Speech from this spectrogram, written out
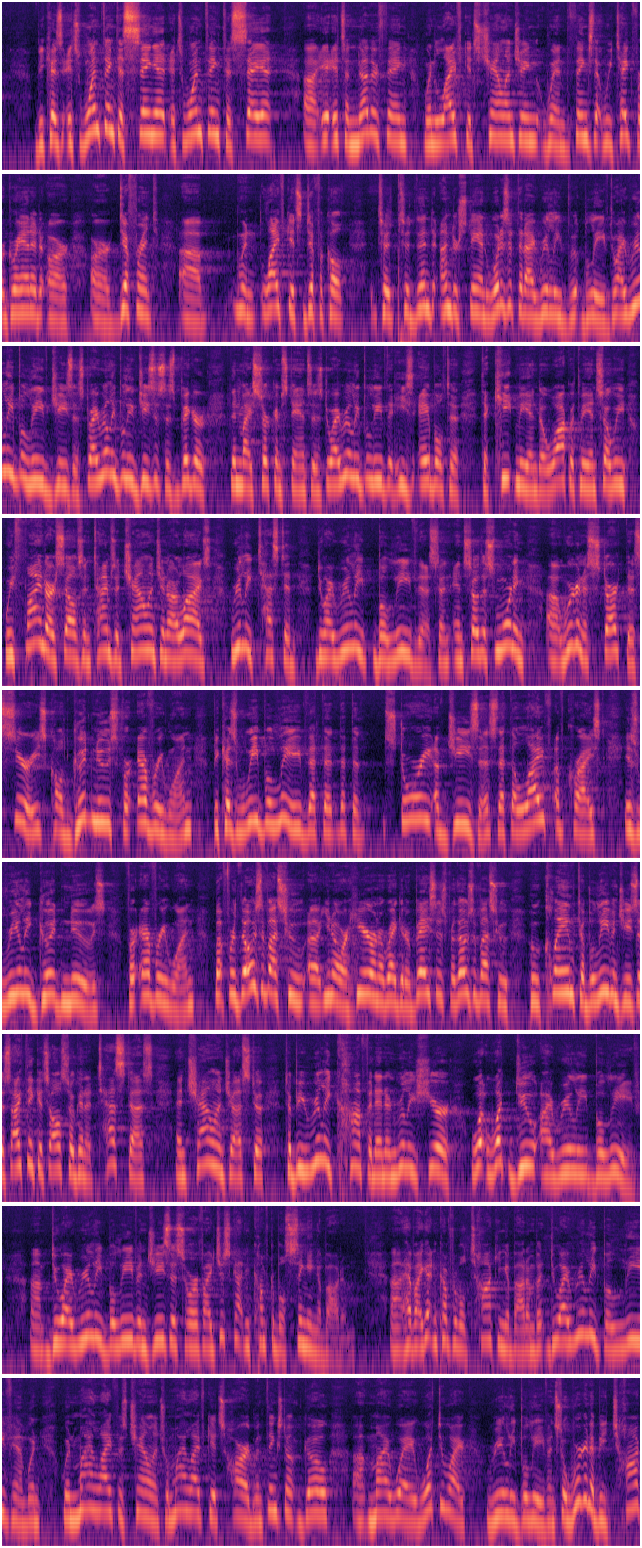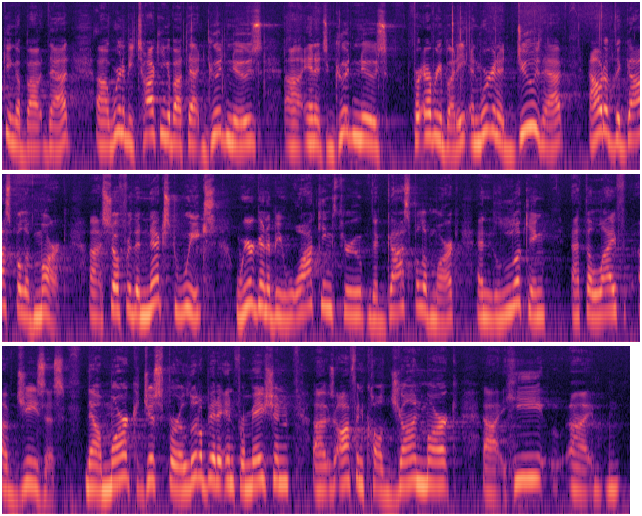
Because it's one thing to sing it, it's one thing to say it. Uh, it, it's another thing when life gets challenging, when things that we take for granted are, are different, uh, when life gets difficult to, to then to understand what is it that I really b- believe? Do I really believe Jesus? Do I really believe Jesus is bigger than my circumstances? Do I really believe that He's able to, to keep me and to walk with me? And so we, we find ourselves in times of challenge in our lives really tested. Do I really believe this? And, and so this morning, uh, we're going to start this series called Good News for Everyone because we believe that the, that the story of Jesus, that the life of Christ is really good news for everyone. But for those of us who, uh, you know, are here on a regular basis, for those of us who, who claim to believe in Jesus, I think it's also going to test us and challenge us to, to be really confident and really sure what, what do I really believe? Um, do I really believe in Jesus, or have I just gotten comfortable singing about him? Uh, have I gotten comfortable talking about him? But do I really believe him when, when my life is challenged, when my life gets hard, when things don't go uh, my way? What do I really believe? And so we're going to be talking about that. Uh, we're going to be talking about that good news, uh, and it's good news for everybody. And we're going to do that out of the Gospel of Mark. Uh, so for the next weeks, we're going to be walking through the Gospel of Mark and looking at the life of Jesus. Now, Mark, just for a little bit of information, uh, is often called John Mark. Uh, he, uh,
